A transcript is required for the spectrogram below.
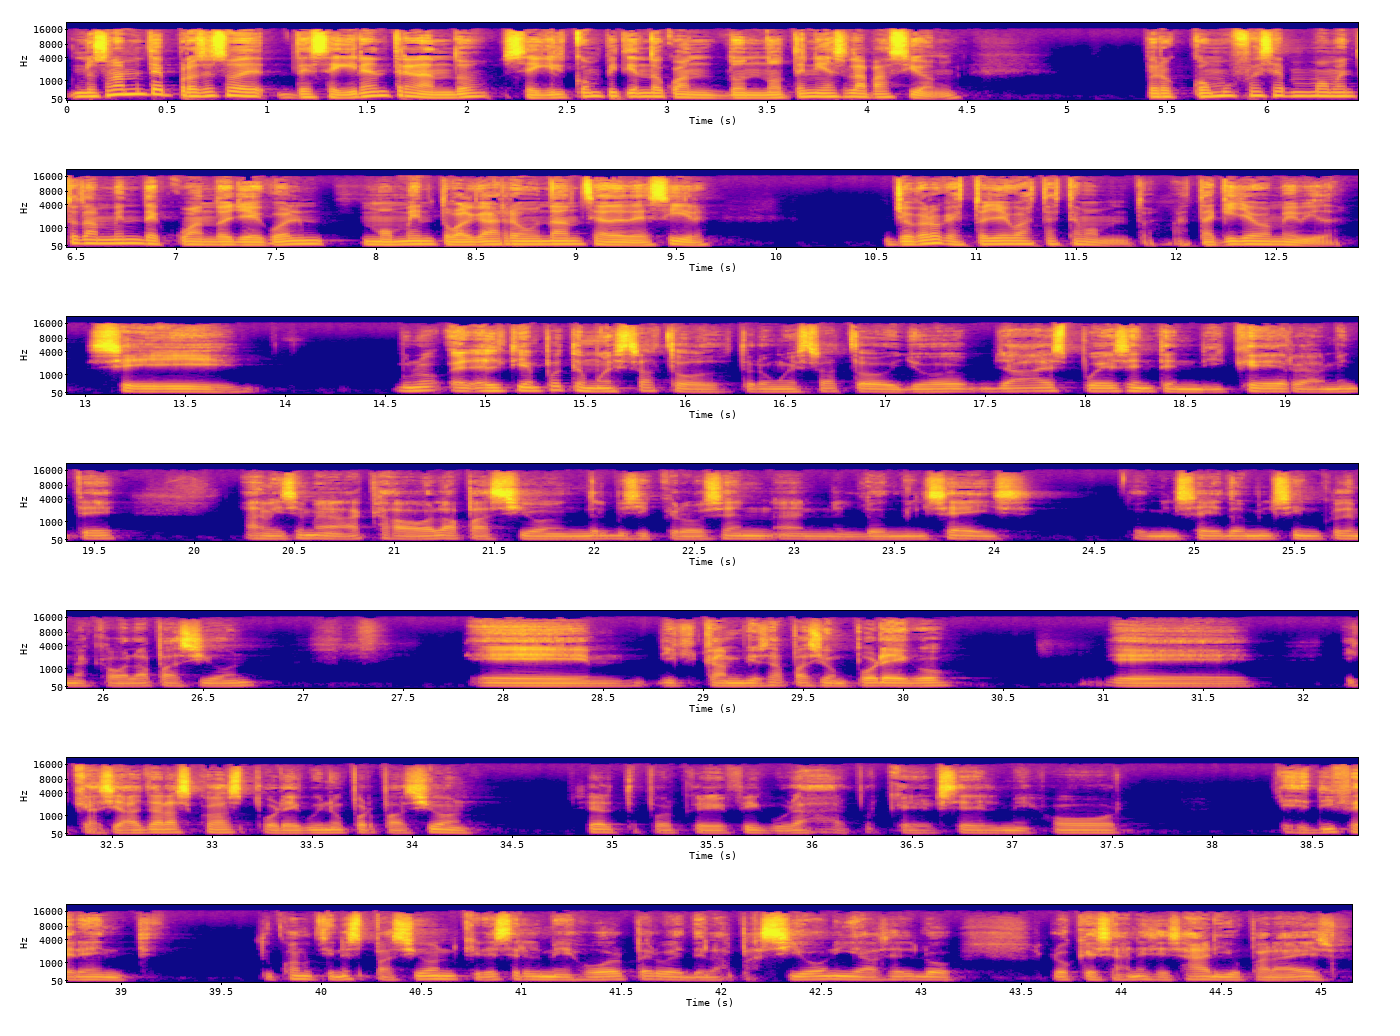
no solamente el proceso de, seguir entrenando, seguir compitiendo cuando no tenías la pasión, pero cómo fue ese momento también de cuando llegó el momento, valga redundancia, de decir, yo creo que esto llegó hasta este momento, hasta aquí llegó mi vida. Sí, uno, el, tiempo te muestra todo, te lo muestra todo. Yo ya después entendí que realmente a mí se me había acabado la pasión del bicicross en, en el 2006, 2006, 2005, se me acabó la pasión eh, y que cambió esa pasión por ego eh, y que hacía ya las cosas por ego y no por pasión, ¿cierto? Por querer figurar, por querer ser el mejor. Es diferente. Tú cuando tienes pasión quieres ser el mejor, pero desde la pasión y haces lo, lo que sea necesario para eso.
